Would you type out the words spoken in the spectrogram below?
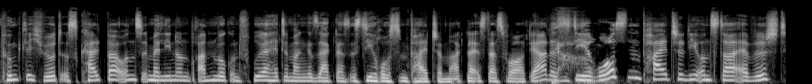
Pünktlich wird es kalt bei uns in Berlin und Brandenburg. Und früher hätte man gesagt, das ist die Russenpeitsche, Marc, da ist das Wort. Ja, das ja. ist die Russenpeitsche, die uns da erwischt.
